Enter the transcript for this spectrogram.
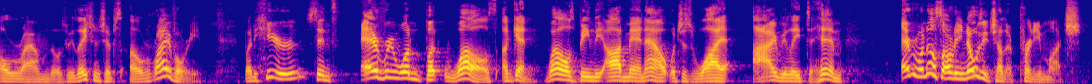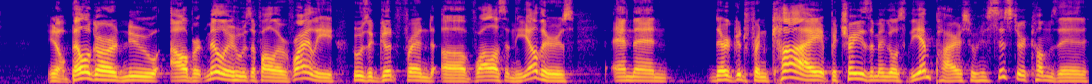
around those relationships of rivalry. But here, since everyone but Walz, again, Walz being the odd man out, which is why I relate to him, everyone else already knows each other pretty much. You know, Belgar knew Albert Miller, who was a follower of Riley, who was a good friend of Wallace and the others, and then their good friend Kai betrays them and goes to the Empire. So his sister comes in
